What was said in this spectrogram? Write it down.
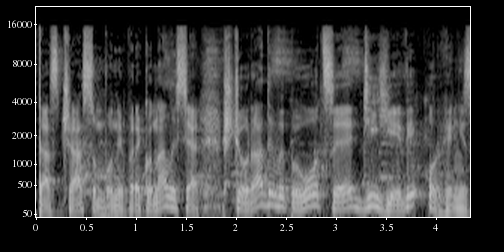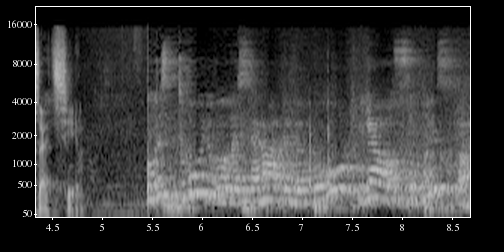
Та з часом вони переконалися, що ради ВПО це дієві організації. Коли створювалися ради ВПО, я особисто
